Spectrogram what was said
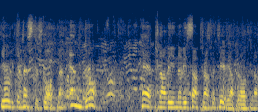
i olika mästerskap. Men ändå häpnar vi när vi satt framför TV-apparaterna.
